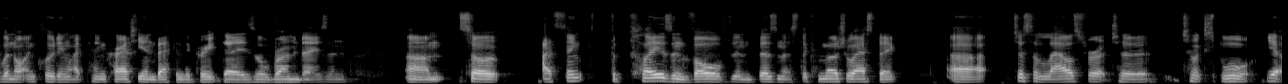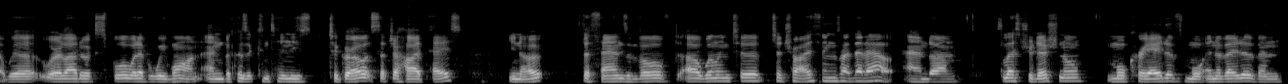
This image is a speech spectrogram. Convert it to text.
we're not including like Pankration back in the Greek days or Roman days. And um, so I think the players involved in business, the commercial aspect, uh, just allows for it to to explore. Yeah, we're we're allowed to explore whatever we want, and because it continues to grow at such a high pace, you know, the fans involved are willing to to try things like that out, and um, it's less traditional, more creative, more innovative, and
